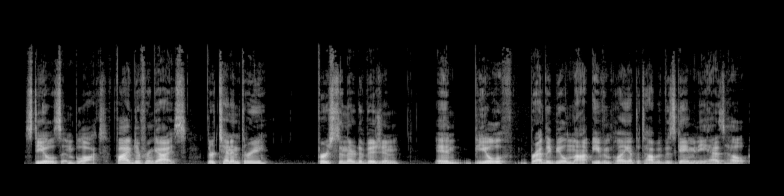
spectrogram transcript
steals, and blocks. Five different guys. They're 10 and 3, first in their division, and Beal, Bradley Beal, not even playing at the top of his game, and he has help.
